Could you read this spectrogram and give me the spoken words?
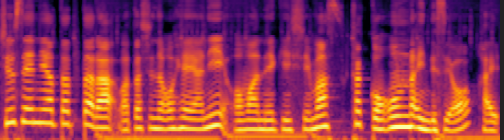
抽選に当たったら私のお部屋にお招きします。かっこオンラインですよ。はい。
